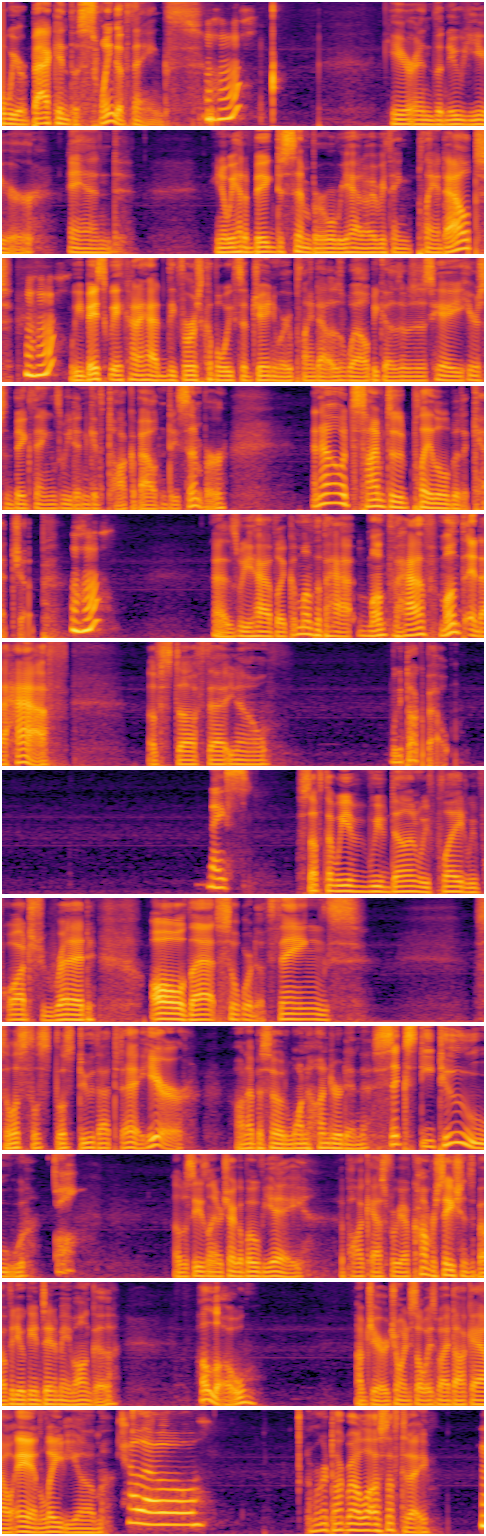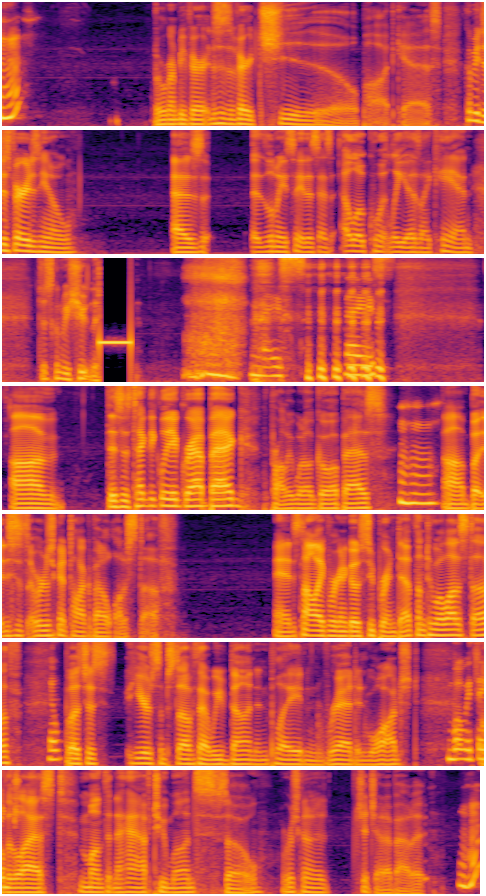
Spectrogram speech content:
We are back in the swing of things Mm-hmm. here in the new year. And, you know, we had a big December where we had everything planned out. Mm-hmm. We basically kind of had the first couple weeks of January planned out as well because it was just, hey, here's some big things we didn't get to talk about in December. And now it's time to play a little bit of catch up Mm-hmm. as we have like a month of half, month of a half, month and a half of stuff that, you know, we can talk about. Nice. stuff that we've we've done, we've played, we've watched, we read, all that sort of things. So let's let's let's do that today here on episode 162 Dang. of the Season Later Checkup OVA, a podcast where we have conversations about video games, anime, manga. Hello, I'm Jared, joined as always by Doc Al and Ladium, Hello. and we're gonna talk about a lot of stuff today. Mhm. But we're gonna be very. This is a very chill podcast. It's gonna be just very, you know, as, as let me say this as eloquently as I can. Just gonna be shooting the. nice. Nice. Um, this is technically a grab bag. Probably what I'll go up as. Mm-hmm. Uh, but it's just we're just gonna talk about a lot of stuff, and it's not like we're gonna go super in depth into a lot of stuff. Nope. But it's just here's some stuff that we've done and played and read and watched What we think. over the last month and a half, two months. So we're just gonna chit chat about it. Mhm.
